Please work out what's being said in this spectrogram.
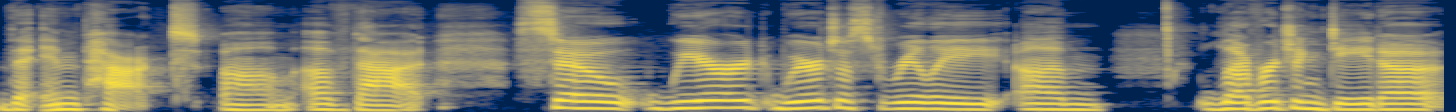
the impact um, of that so we're we're just really um, leveraging data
